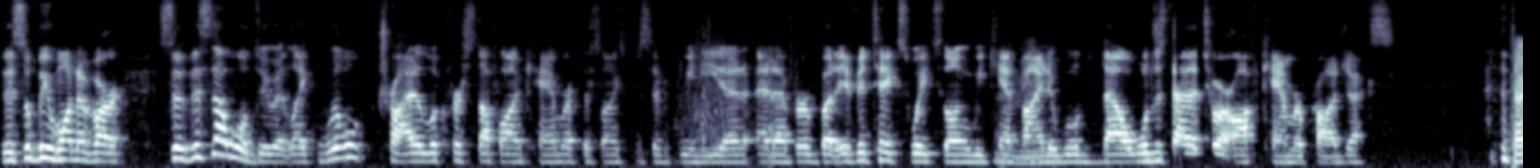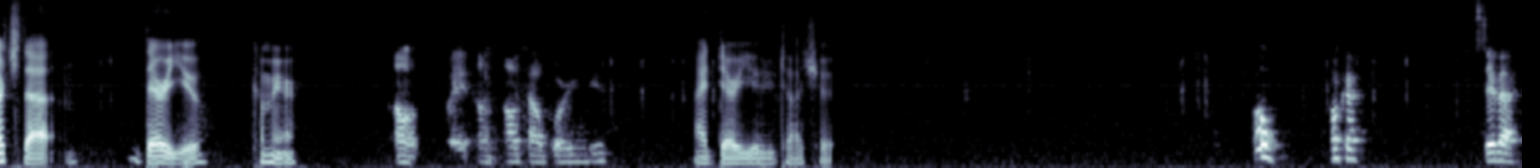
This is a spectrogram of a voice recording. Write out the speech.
This will be one of our. So this is how we'll do it. Like we'll try to look for stuff on camera if there's something specific we need and, and ever. But if it takes way too long, we can't find it. We'll that we'll just add it to our off-camera projects. Touch that. Dare you. Come here. Oh wait, I'm, I'm teleporting you. I dare you to touch it. Okay. Stay back.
